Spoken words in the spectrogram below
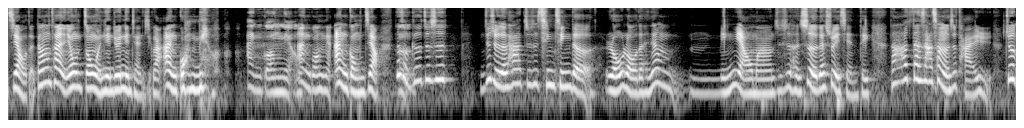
教的，刚刚差点用中文念，就会念起来很奇怪，暗光鸟，暗光鸟，暗光鸟，暗光叫那首歌就是，你就觉得它就是轻轻的、柔柔的，很像嗯。民谣吗？就是很适合在睡前听。然后他，但是他唱的是台语，就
